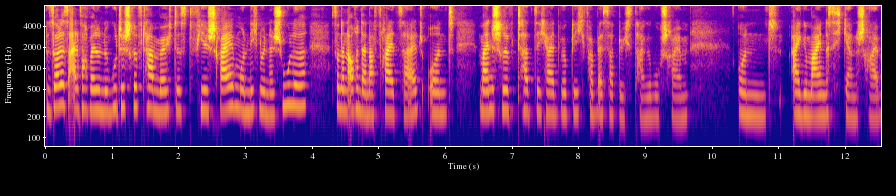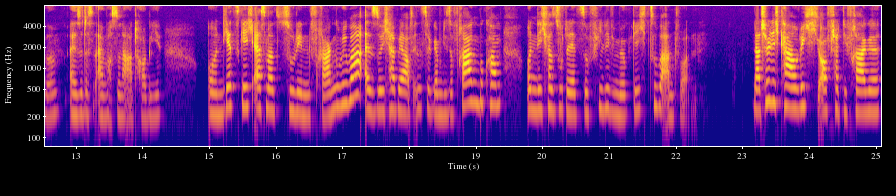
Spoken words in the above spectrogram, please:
Du solltest einfach, wenn du eine gute Schrift haben möchtest, viel schreiben und nicht nur in der Schule, sondern auch in deiner Freizeit. Und meine Schrift hat sich halt wirklich verbessert durchs Tagebuchschreiben und allgemein, dass ich gerne schreibe. Also das ist einfach so eine Art Hobby. Und jetzt gehe ich erstmal zu den Fragen rüber. Also ich habe ja auf Instagram diese Fragen bekommen und ich versuche jetzt so viele wie möglich zu beantworten. Natürlich kam richtig oft halt die Frage,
